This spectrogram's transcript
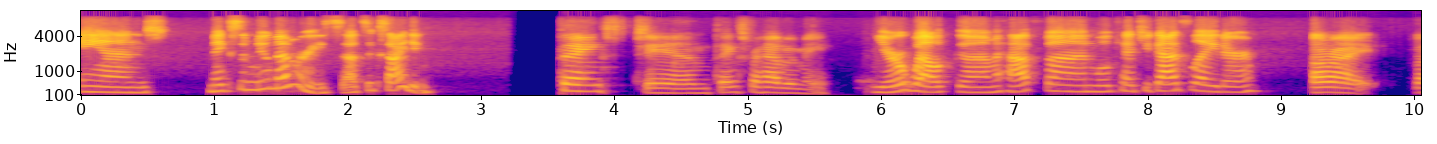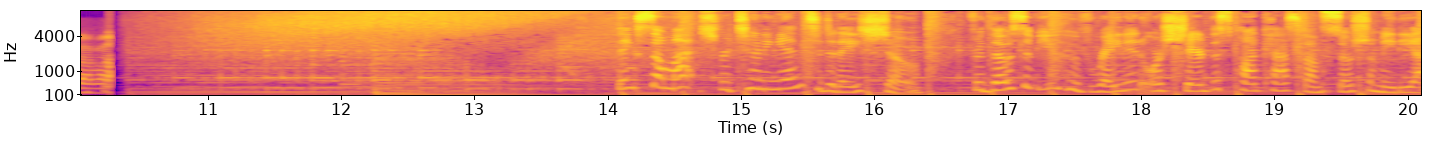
and make some new memories. That's exciting. Thanks, Jen. Thanks for having me. You're welcome. Have fun. We'll catch you guys later. All right. Bye bye. Thanks so much for tuning in to today's show. For those of you who've rated or shared this podcast on social media,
